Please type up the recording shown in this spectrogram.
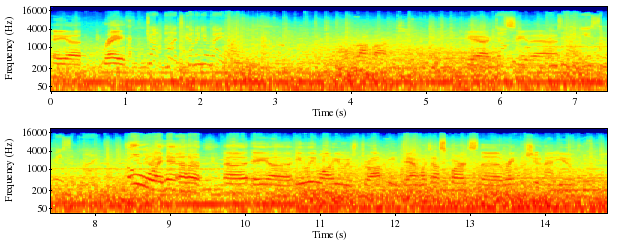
a, uh wraith. Yeah, I can see that. Crimson could use some resupply. Oh, I hit uh, uh, a uh, Ely while he was dropping. Damn, watch out, Sparks. The wraith is shooting at you.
